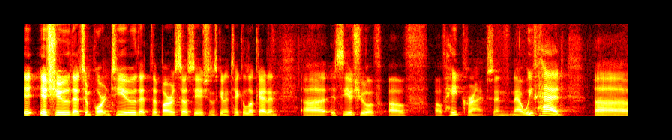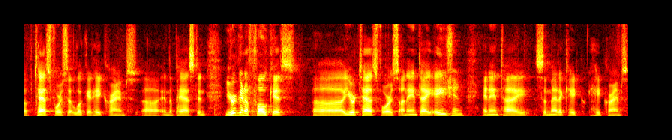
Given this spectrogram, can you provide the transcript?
I- issue that's important to you that the Bar Association is going to take a look at, and uh, it's the issue of, of, of hate crimes. And now we've had uh, task force that look at hate crimes uh, in the past, and you're going to focus uh, your task force on anti-Asian and anti-Semitic hate, hate crimes.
